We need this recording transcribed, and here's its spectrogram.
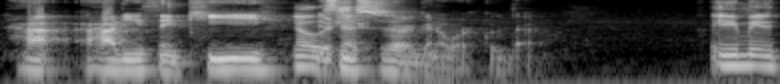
How how do you think he no is issue. necessarily going to work with that? You mean,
